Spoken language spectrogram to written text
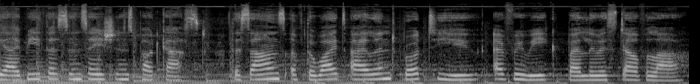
The Ibiza Sensations podcast, the sounds of the White Island brought to you every week by Luis Del Villar.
